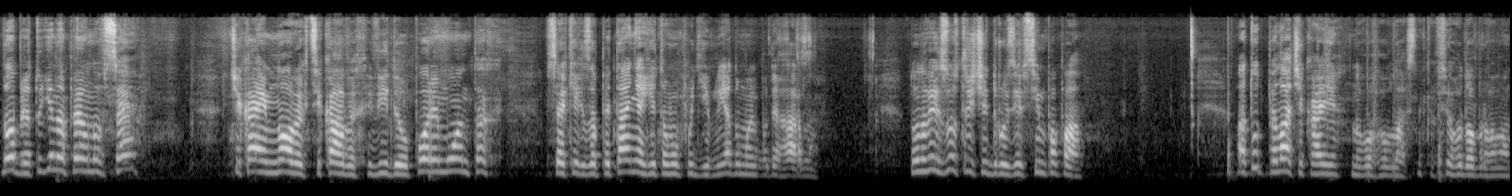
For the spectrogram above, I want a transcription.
Добре, тоді напевно все. Чекаємо нових цікавих відео по ремонтах, всяких запитаннях і тому подібне. Я думаю, буде гарно. До нових зустрічей, друзі. Всім па-па. А тут пила чекає нового власника. Всього доброго вам.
